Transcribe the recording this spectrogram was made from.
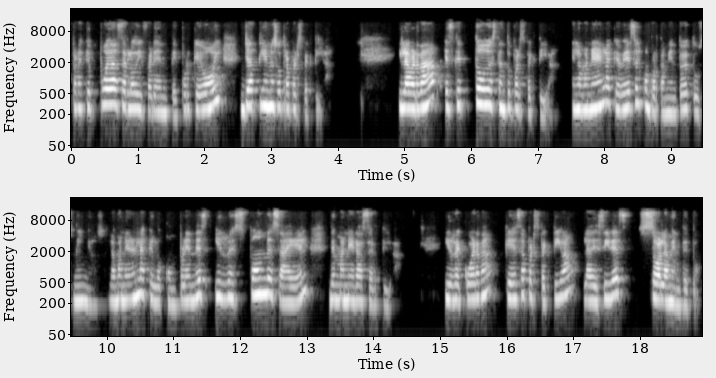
para que pueda hacerlo diferente, porque hoy ya tienes otra perspectiva. Y la verdad es que todo está en tu perspectiva, en la manera en la que ves el comportamiento de tus niños, la manera en la que lo comprendes y respondes a él de manera asertiva. Y recuerda que esa perspectiva la decides solamente tú.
